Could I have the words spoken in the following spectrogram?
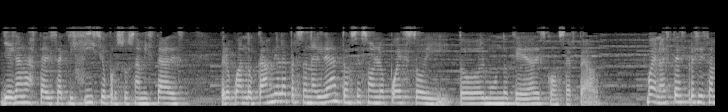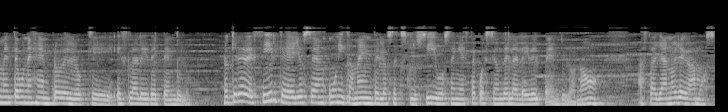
llegan hasta el sacrificio por sus amistades, pero cuando cambia la personalidad entonces son lo opuesto y todo el mundo queda desconcertado. Bueno, este es precisamente un ejemplo de lo que es la ley del péndulo. No quiere decir que ellos sean únicamente los exclusivos en esta cuestión de la ley del péndulo, no, hasta allá no llegamos,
